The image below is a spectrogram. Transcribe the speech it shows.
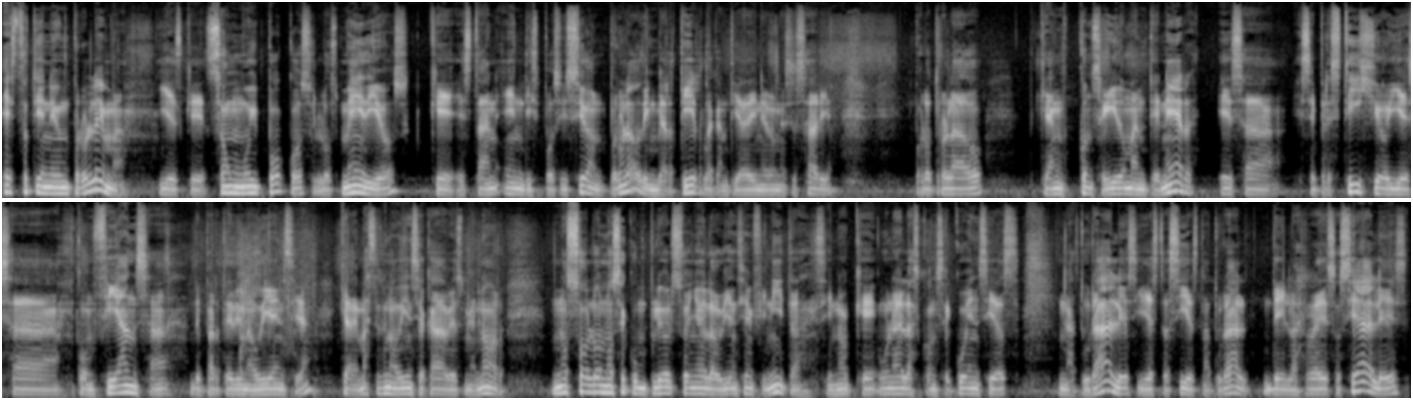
esto tiene un problema y es que son muy pocos los medios que están en disposición, por un lado, de invertir la cantidad de dinero necesaria, por otro lado, que han conseguido mantener ese prestigio y esa confianza de parte de una audiencia, que además es una audiencia cada vez menor no solo no se cumplió el sueño de la audiencia infinita, sino que una de las consecuencias naturales, y esta sí es natural, de las redes sociales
